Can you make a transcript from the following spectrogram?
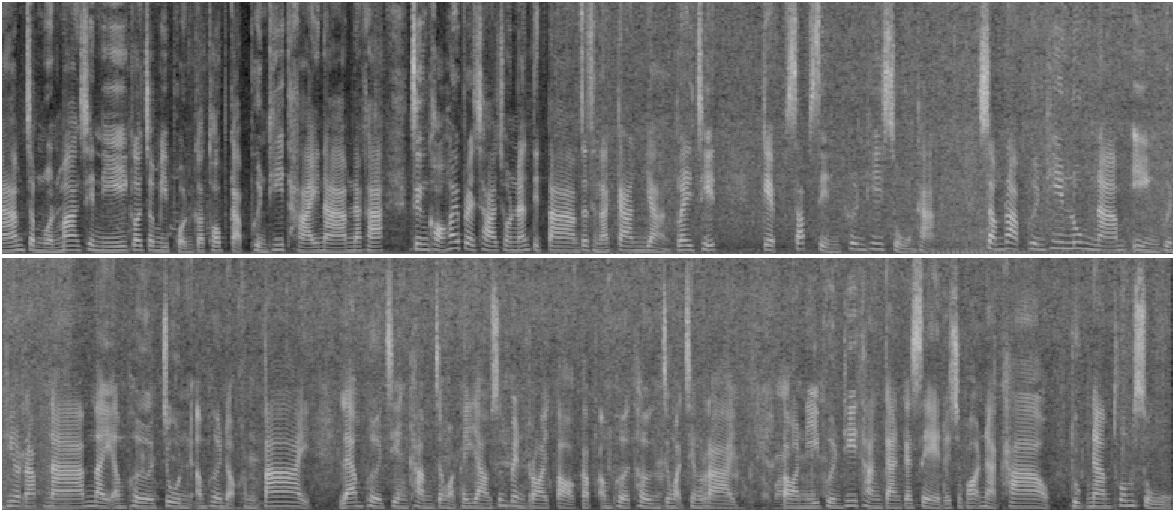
น้ำจำนวนมากเช่นนี้ ก็จะมีผลกระทบกับพื้นที่ท้ายน้ำนะคะ จึงขอให้ประชาชนนั้นติดตามสถานการณ์อย่างใกล้ชิด เก็บทรัพย์สินขึ้นที่สูงค่ะ สำหรับพื้นที่ลุ่มน้ำอิง พื้นที่รับน้ำในอำเภอจุนอำเภอดอกคำใต้ และอำเภอเชียงคำจังหวัดพะเยาซึ่งเป็นรอยต่อกับอำเภอเทิงจังหวัดเชียงราย ตอนนี้พื้นที่ทางการเกษตร โดยเฉพาะนาข้าว ถูกน้ำท่วมสูง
